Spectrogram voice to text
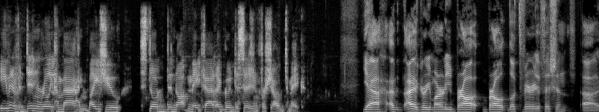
even if it didn't really come back and bite you, still did not make that a good decision for Shelton to make. Yeah, I, I agree, Marty. Brault, Brault looked very efficient. Uh,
